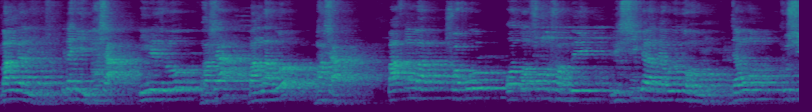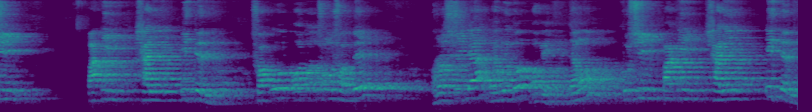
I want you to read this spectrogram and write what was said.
বাঙালি। এটা কি? ভাষা। ইংরেজি হলো ভাষা, বাংলা হলো ভাষা। পাঁচ নম্বর, সকল অতৎসম শব্দে ঋষিকা ব্যবহৃত হবে। যেমন খুশি, পাখি শাড়ি ইত্যাদি। সকল অতৎসম শব্দে রস্যিকা ব্যবহৃত হবে। যেমন খুশি, পাখি শাড়ি ইত্যাদি।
